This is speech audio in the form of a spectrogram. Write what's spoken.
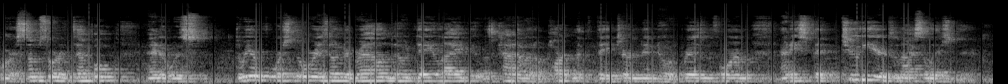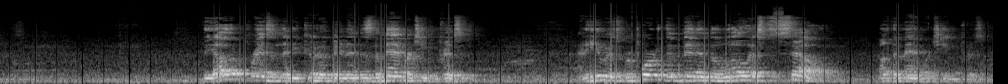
or some sort of temple, and it was three or four stories underground, no daylight. It was kind of an apartment that they turned into a prison for him, and he spent two years in isolation there. The other prison that he could have been in is the Mamertine prison. And he was reported to have been in the lowest cell prison.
